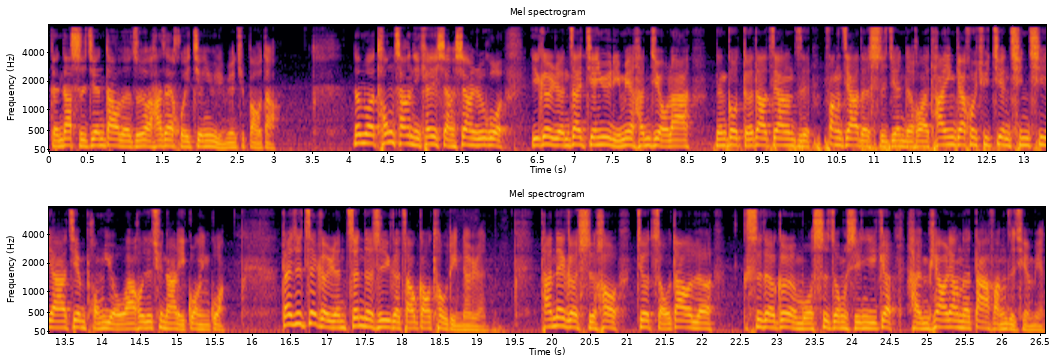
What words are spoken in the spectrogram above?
等到时间到了之后，他再回监狱里面去报到。那么通常你可以想象，如果一个人在监狱里面很久啦，能够得到这样子放假的时间的话，他应该会去见亲戚啊、见朋友啊，或者去哪里逛一逛。但是这个人真的是一个糟糕透顶的人，他那个时候就走到了斯德哥尔摩市中心一个很漂亮的大房子前面。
